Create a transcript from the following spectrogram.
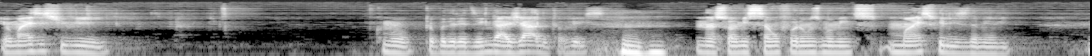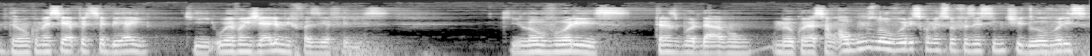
eu mais estive como que eu poderia dizer, engajado, talvez, Uhum. na sua missão, foram os momentos mais felizes da minha vida. Então eu comecei a perceber aí que o evangelho me fazia feliz. Que louvores transbordavam o meu coração. Alguns louvores começou a fazer sentido, louvores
